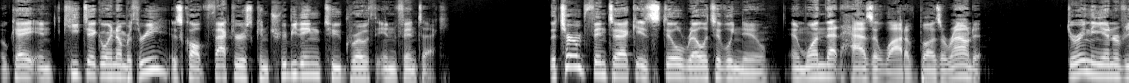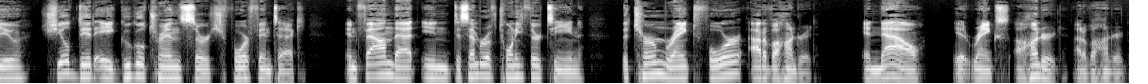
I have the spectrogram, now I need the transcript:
Okay, and key takeaway number three is called Factors Contributing to Growth in FinTech. The term FinTech is still relatively new and one that has a lot of buzz around it. During the interview, Sheel did a Google Trends search for FinTech and found that in December of 2013, the term ranked 4 out of 100, and now it ranks 100 out of 100.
